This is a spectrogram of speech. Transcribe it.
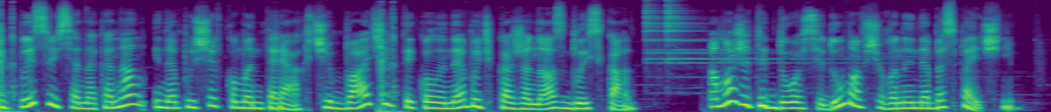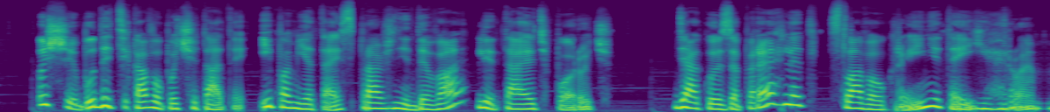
Підписуйся на канал і напиши в коментарях, чи бачив ти коли-небудь кажана зблизька. А може, ти досі думав, що вони небезпечні? Пиши, буде цікаво почитати. І пам'ятай, справжні дива літають поруч. Дякую за перегляд, слава Україні та її героям!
